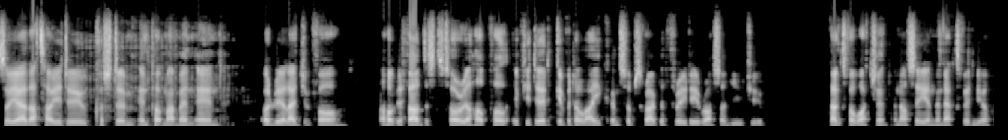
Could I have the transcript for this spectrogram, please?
so yeah, that's how you do custom input mapping in Unreal Engine 4. I hope you found this tutorial helpful. If you did, give it a like and subscribe to 3D Ross on YouTube. Thanks for watching and I'll see you in the next video.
